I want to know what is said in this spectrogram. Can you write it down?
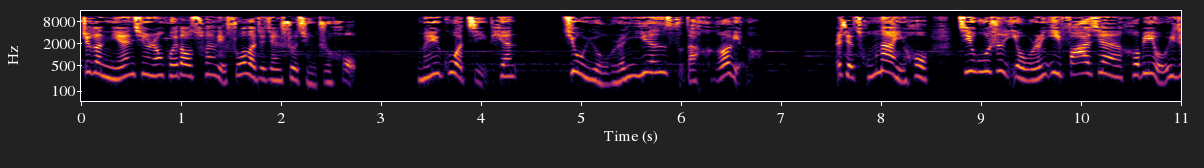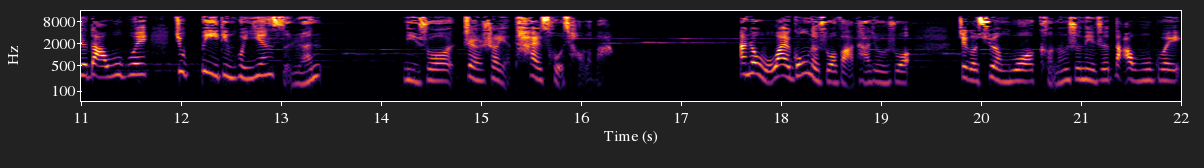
这个年轻人回到村里说了这件事情之后，没过几天，就有人淹死在河里了，而且从那以后，几乎是有人一发现河边有一只大乌龟，就必定会淹死人。你说这事儿也太凑巧了吧？按照我外公的说法，他就是说，这个漩涡可能是那只大乌龟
